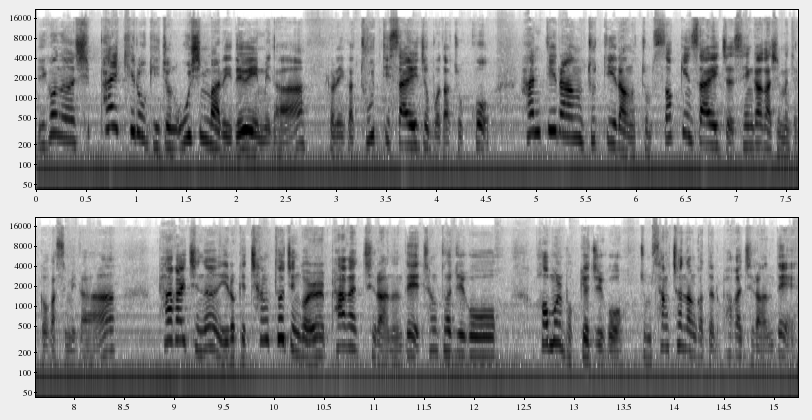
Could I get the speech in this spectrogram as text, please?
이거는 18kg 기준 50마리 내외입니다. 그러니까 두 띠 사이즈보다 좋고 한 띠랑 두 띠랑 좀 섞인 사이즈 생각하시면 될 것 같습니다. 파갈치는 이렇게 창 터진 걸 파갈치를 하는데 창 터지고 허물 벗겨지고 좀 상처난 것들을 하는데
